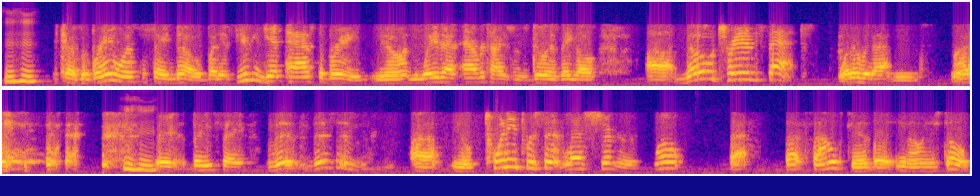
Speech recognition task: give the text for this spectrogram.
mm-hmm. because the brain wants to say no, but if you can get past the brain, you know, and the way that advertisements do is they go, uh, no trans fats, whatever that means, right? mm-hmm. they, they say, this, this is, uh, you know, 20% less sugar. Well, that that sounds good, but you know you're still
